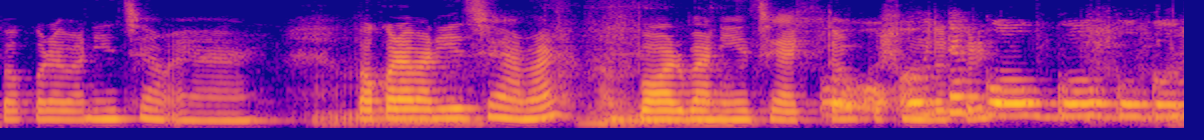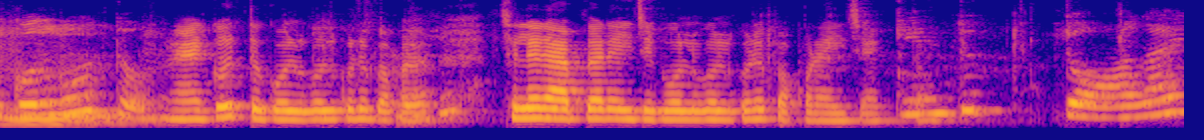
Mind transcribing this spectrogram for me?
পকোড়া বানিয়েছে হ্যাঁ পকোড়া বানিয়েছে আমার বর বানিয়েছে একদম খুব সুন্দর করে। গোল গোল গোল গোল গোল গোল তো হ্যাঁ গোল তো গোল গোল করে পকোড়া। ছেলের আবদার এই যে গোল গোল করে পকোড়া এই যে একদম। তলায়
